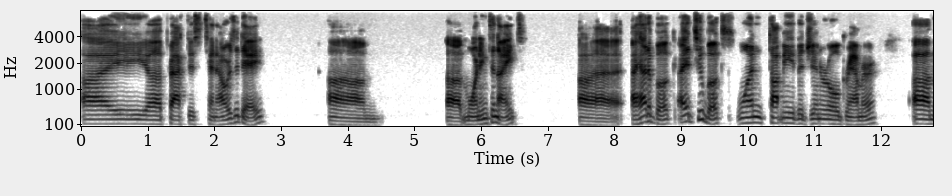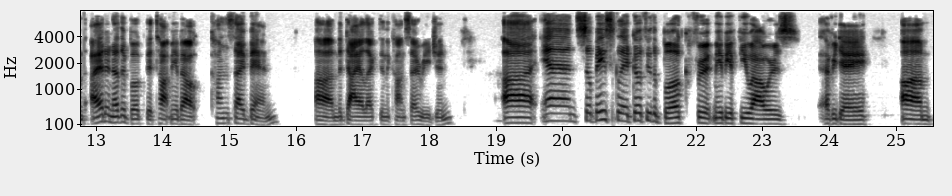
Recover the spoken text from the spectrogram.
I uh, practice 10 hours a day, um, uh, morning to night. Uh, I had a book. I had two books. One taught me the general grammar. Um, I had another book that taught me about Kansai Ben, um, the dialect in the Kansai region. Uh, and so basically, I'd go through the book for maybe a few hours every day. Um,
